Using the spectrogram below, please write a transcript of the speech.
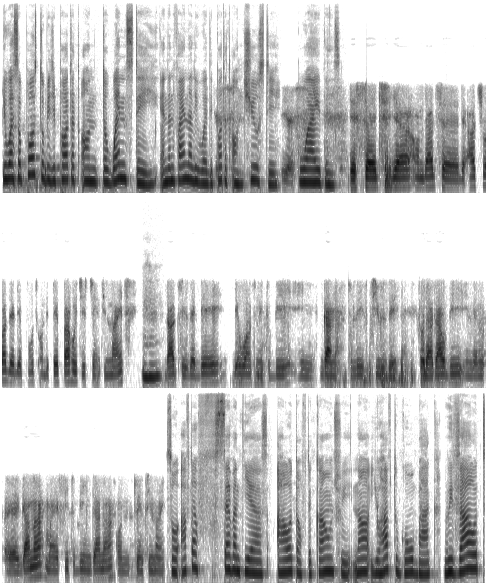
you were supposed to be deported on the Wednesday, and then finally were deported on Tuesday. Yes. Why this? They said, yeah, on that, uh, the actual day they put on the paper, which is 29th, hmm that is the day they want me to be in Ghana, to leave Tuesday. So that I'll be in the, uh, Ghana, my feet to be in Ghana on 29th. So after f- seven years out of the country, now you have to go back without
